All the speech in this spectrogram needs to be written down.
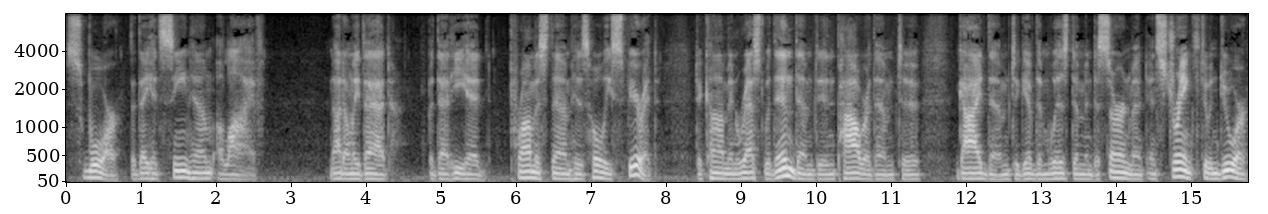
swore that they had seen him alive. Not only that, but that he had promised them his Holy Spirit to come and rest within them, to empower them, to guide them, to give them wisdom and discernment and strength to endure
